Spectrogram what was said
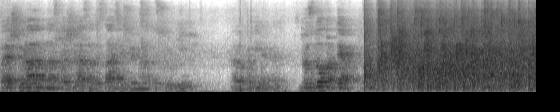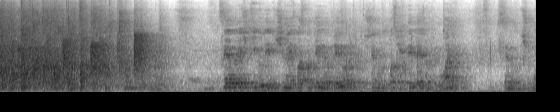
Перший ранг у нас перший раз на атестації. Сьогодні у нас присутній е, фамілія яка? Дроздов Артем. Це, до речі, ті люди, які ще навіть паспорти не отримали, то ще будуть паспорти тренування. Все ми.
